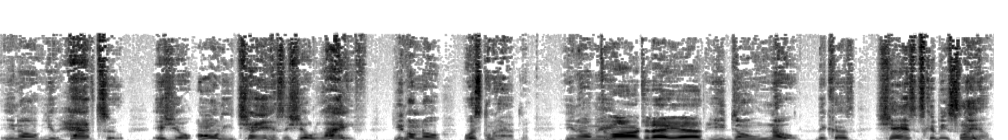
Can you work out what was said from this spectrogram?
You know, you have to. It's your only chance. It's your life. You don't know what's gonna happen. You know what I mean? Tomorrow, today, yeah. You don't know because chances could be slim.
